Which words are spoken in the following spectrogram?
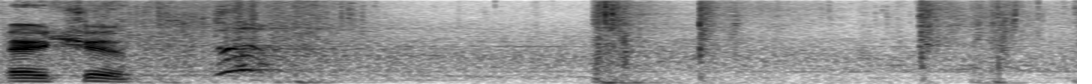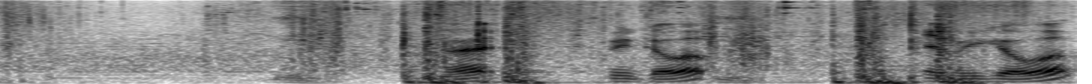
Very true. Alright, we go up. And we go up.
